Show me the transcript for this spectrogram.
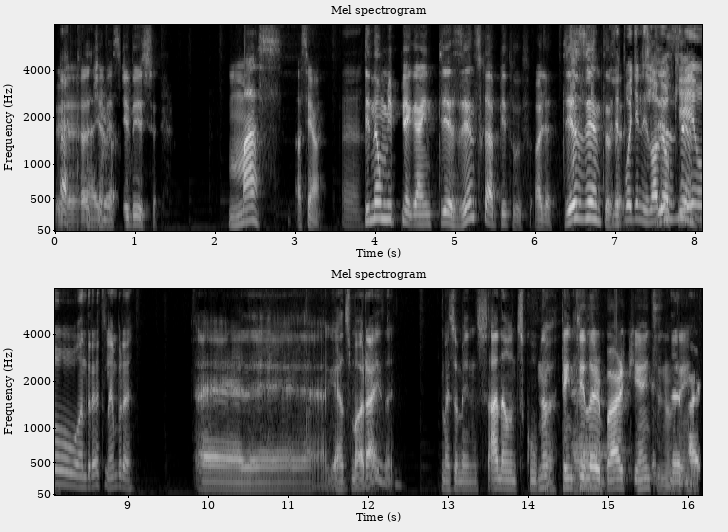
Eu É, já aí, tinha decidido isso. Mas, assim, ó. É. Se não me pegar em 300 capítulos, olha, 300. Depois de velho, Anislov é o quê, 300. ô André? Tu lembra? é, é a Guerra dos Morais, né? Mais ou menos. Ah, não, desculpa. Não, tem é, Thriller Bark antes, não Thriller tem? Bark.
